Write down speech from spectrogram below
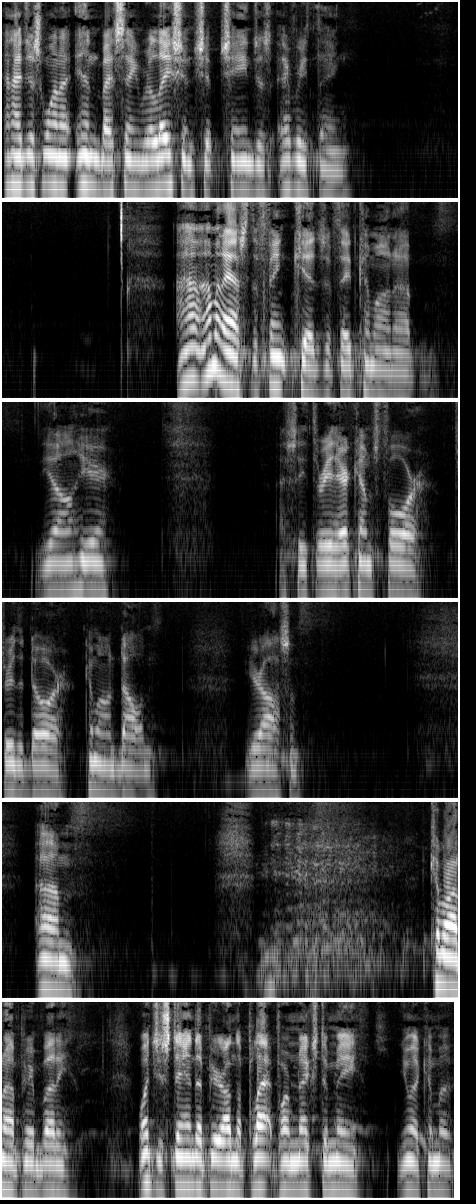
And I just want to end by saying relationship changes everything. I'm going to ask the Fink kids if they'd come on up. You all here? I see three. There comes four through the door. Come on, Dalton. You're awesome. Um, come on up here, buddy. Why don't you stand up here on the platform next to me? You want to come up?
